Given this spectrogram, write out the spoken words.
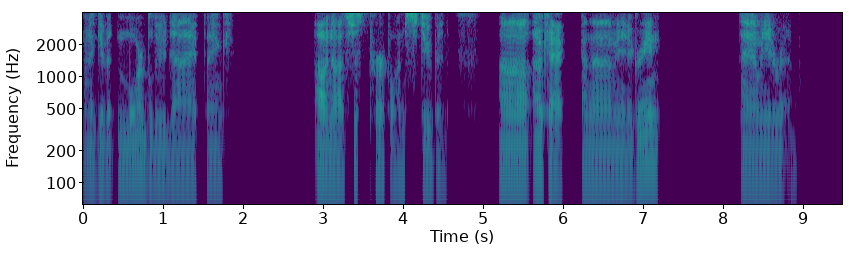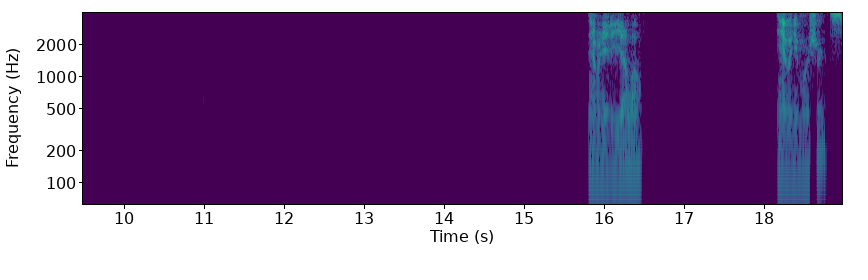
I'm gonna give it more blue dye, I think. Oh no, it's just purple. I'm stupid. Uh, okay. And then we need a green. And we need a red. And we need a yellow. And we need more shirts.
